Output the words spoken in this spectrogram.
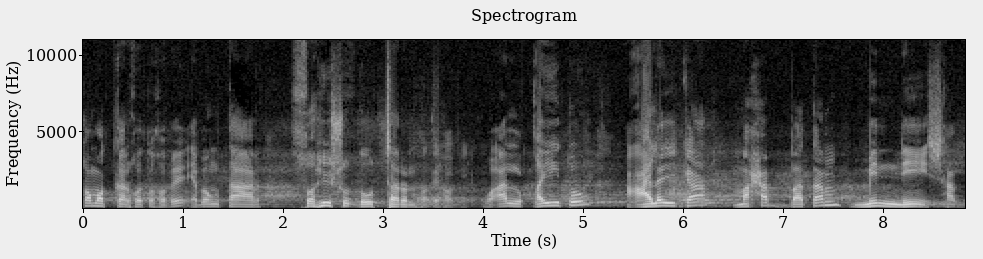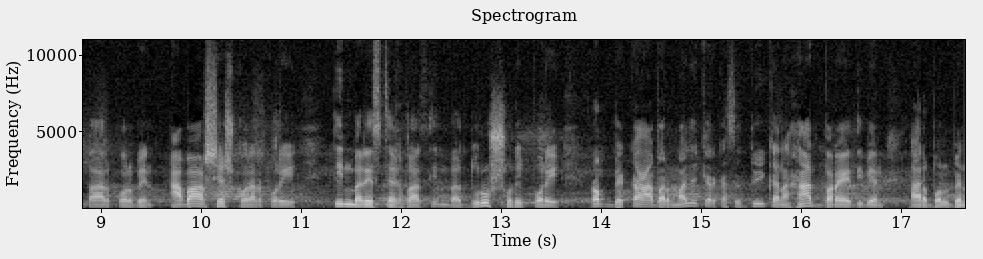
চমৎকার হতে হবে এবং তার সহি শুদ্ধ উচ্চারণ হতে হবে। ও আল কাইতো আলাইকা মাহাব্বাতাম মিন্নি, সাতবার পড়বেন। আবার শেষ করার পরে তিনবার ইস্তেকবার তিনবার দুরুজ শরীফ পরে রব্বে কা আবার মালিকের কাছে দুই কানা হাত বাড়াই দিবেন আর বলবেন,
